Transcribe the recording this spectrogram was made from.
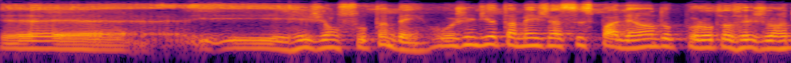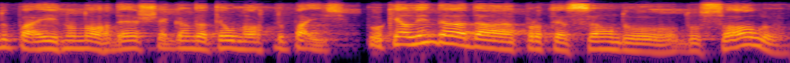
é, e região Sul também. Hoje em dia também já se espalhando por outras regiões do país, no Nordeste, chegando até o norte do país. Porque além da, da proteção do, do solo,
